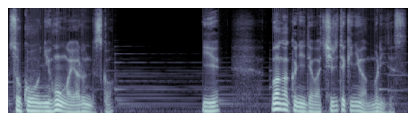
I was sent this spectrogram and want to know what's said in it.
そこを日本がやるんですか？いえ、我が国では地理的には無理です。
